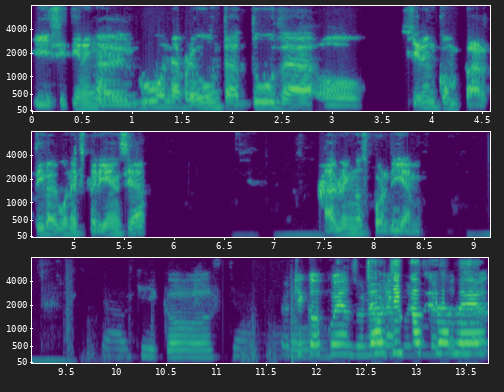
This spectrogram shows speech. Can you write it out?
Y si tienen alguna pregunta, duda o quieren compartir alguna experiencia, háblennos por DM. Chao, chicos. Chao. Chicos, cuídense. Un Chao, chicos, cuídense.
